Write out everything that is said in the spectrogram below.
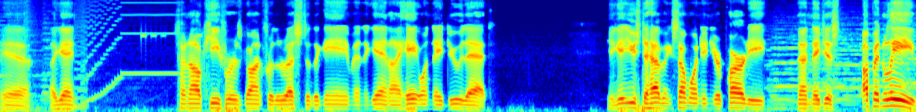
Yeah, again. So now Kiefer is gone for the rest of the game, and again, I hate when they do that. You get used to having someone in your party, then they just up and leave.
